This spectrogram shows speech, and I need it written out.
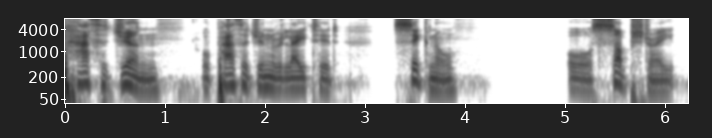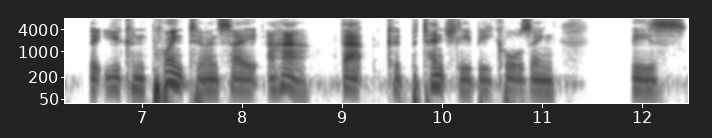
pathogen or pathogen related signal or substrate that you can point to and say, aha, that could potentially be causing these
